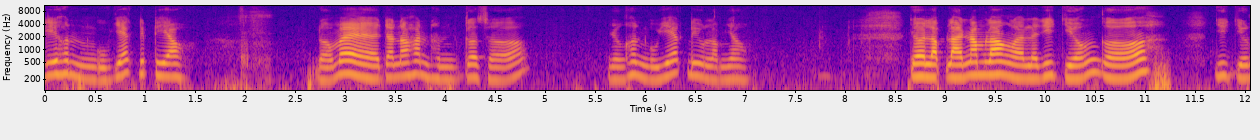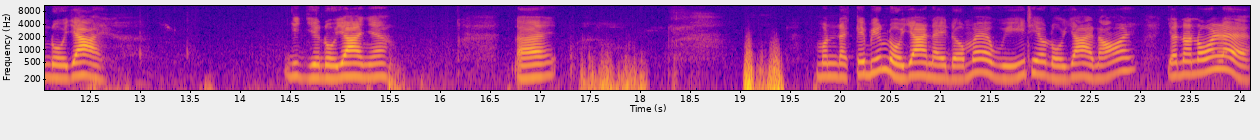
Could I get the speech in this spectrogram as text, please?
cái hình ngũ giác tiếp theo. Đỡ mấy cho nó hành hình cơ sở. Những hình ngũ giác đều làm nhau. Rồi lặp lại 5 lần là là di chuyển cỡ di chuyển đồ dài. Di chuyển đồ dài nha. Đấy mình đặt cái biến độ dài này để mấy vị theo độ dài nói. Cho nó nói là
